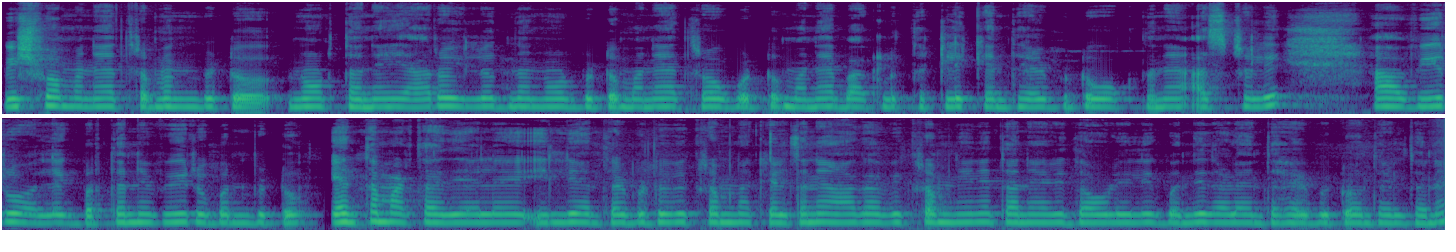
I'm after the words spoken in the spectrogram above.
ವಿಶ್ವ ಮನೆ ಹತ್ರ ಬಂದುಬಿಟ್ಟು ನೋಡ್ತಾನೆ. ಯಾರು ಇಲ್ಲದನ್ನ ನೋಡಿಬಿಟ್ಟು ಮನೆ ಹತ್ರ ಹೋಗ್ಬಿಟ್ಟು ಮನೆ ಬಾಗಿಲು ತಟ್ಟಲಿಕ್ಕೆ ಅಂತ ಹೇಳ್ಬಿಟ್ಟು ಹೋಗ್ತಾನೆ. ಅಷ್ಟರಲ್ಲಿ ಆ ವೀರು ಅಲ್ಲಿಗೆ ಬರ್ತಾನೆ. ವೀರು ಬಂದುಬಿಟ್ಟು, ಎಂತ ಮಾಡ್ತಾ ಇದೆಯಲ್ಲ? ಇಲ್ಲಿ? ಅಂತ ಹೇಳ್ಬಿಟ್ಟು ವಿಕ್ರಮ್ನ ಕೇಳ್ತಾನೆ. ಆಗ ವಿಕ್ರಮ್, ನೀನೇ ತಾನೇ ಹೇಳಿದ್ದ, ಅವಳು ಇಲ್ಲಿಗೆ ಬಂದಿದ್ದಾಳೆ ಅಂತ ಹೇಳ್ಬಿಟ್ಟು ಅಂತ ಹೇಳ್ತಾನೆ.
